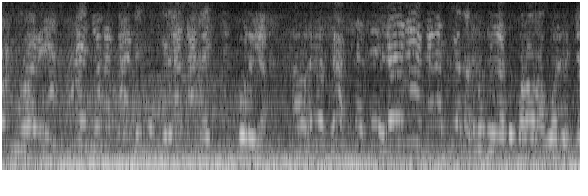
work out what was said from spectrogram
ũguo rĩ? Nĩnyona kana nĩ gũkĩrĩa kana ingĩkũrĩa kana ciana tũmĩra andũ maroragwo nĩkĩ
